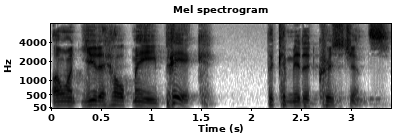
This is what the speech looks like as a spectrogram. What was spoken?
I want you to help me pick the committed Christians.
